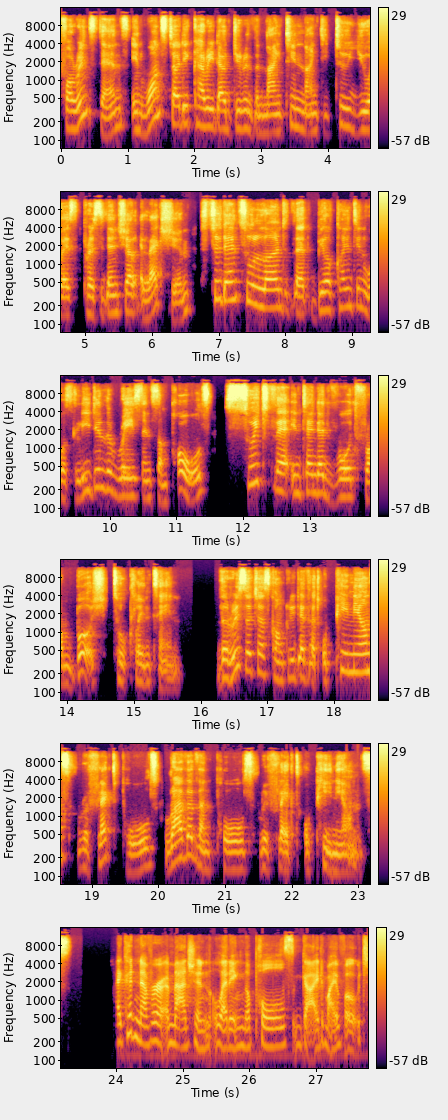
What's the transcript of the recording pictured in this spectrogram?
For instance, in one study carried out during the 1992 US presidential election, students who learned that Bill Clinton was leading the race in some polls switched their intended vote from Bush to Clinton. The researchers concluded that opinions reflect polls rather than polls reflect opinions. I could never imagine letting the polls guide my vote.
